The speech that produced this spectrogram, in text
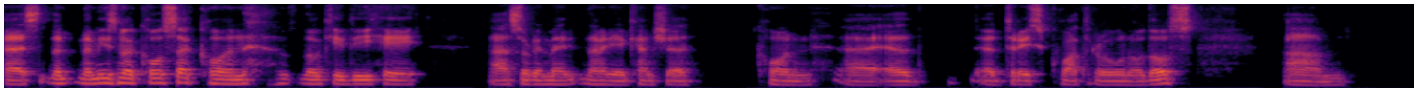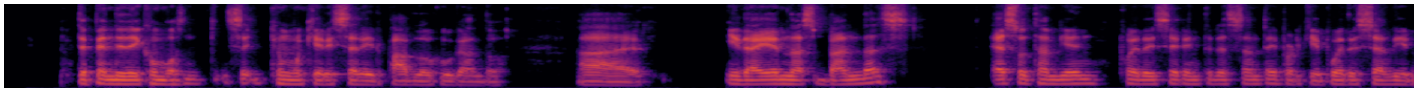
es la, misma cosa con lo que dije sobre la media cancha con el el 3-4-1-2. depende de cómo, cómo quiere salir Pablo jugando. Ah, y de ahí en las bandas, eso también puede ser interesante porque puede salir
